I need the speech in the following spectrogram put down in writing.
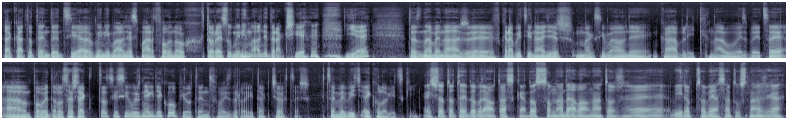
takáto tendencia v minimálne smartfónoch, ktoré sú minimálne drahšie, je. To znamená, že v krabici nájdeš maximálne káblik na USB-C a povedalo sa, však to si si už niekde kúpil ten svoj zdroj, tak čo chceš? Chceme byť ekologickí. Ešte, toto je dobrá otázka. Dosť som nadával na to, že výrobcovia sa tu snažia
